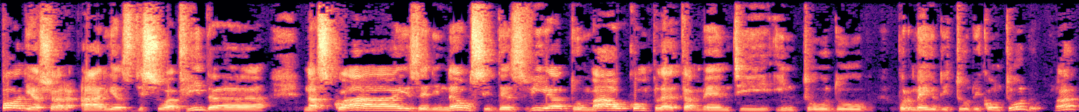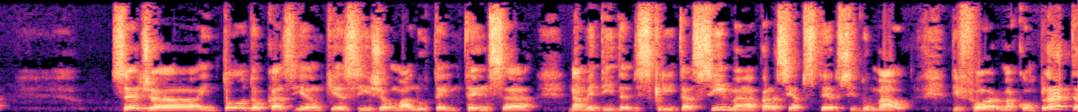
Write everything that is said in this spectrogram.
pode achar áreas de sua vida nas quais ele não se desvia do mal completamente em tudo, por meio de tudo e com tudo. Não é? seja em toda ocasião que exija uma luta intensa na medida descrita acima para se abster-se do mal de forma completa,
